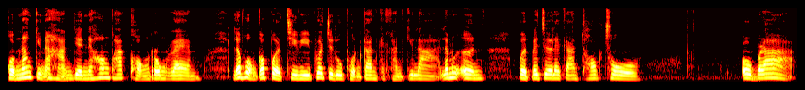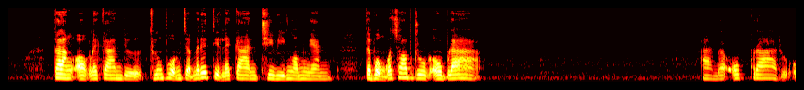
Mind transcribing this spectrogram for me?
ผมนั่งกินอาหารเย็นในห้องพักของโรงแรม แล้วผมก็เปิดทีวีเพื่อจะดูผลการแข่งขันกีฬา และเมื่อเอิญเปิดไปเจอรายการทอล์กโชว์โอบรากำลังออกรายการอยู่ ถึงผมจะไม่ได้ติดรายการทีวีงอมแงม แต่ผมก็ชอบดูโอบราอ่านว่าโอปราหรือโอ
